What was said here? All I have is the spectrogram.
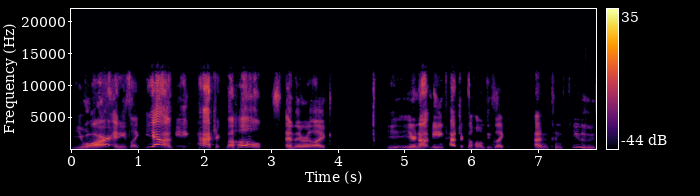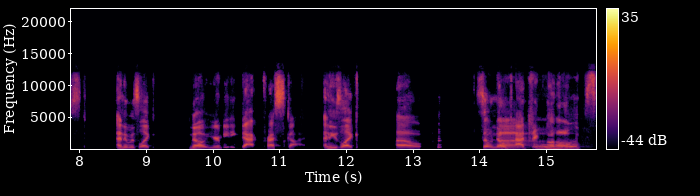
"You are?" And he's like, "Yeah, I'm meeting Patrick Mahomes." And they were like, "You're not meeting Patrick Mahomes." He's like, "I'm confused." And it was like, "No, you're meeting Dak Prescott." And he's like, oh. So no Ah. Patrick Oh. Mahomes.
